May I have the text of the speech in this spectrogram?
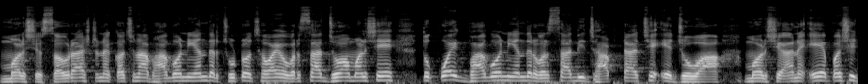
મળશે. સૌરાષ્ટ્ર અને કચ્છના ભાગોની અંદર છૂટો છવાયો વરસાદ જોવા મળશે. તો કોઈક ભાગોની અંદર વરસાદી ઝાપટા છે એ જોવા મળશે. અને એ પછી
